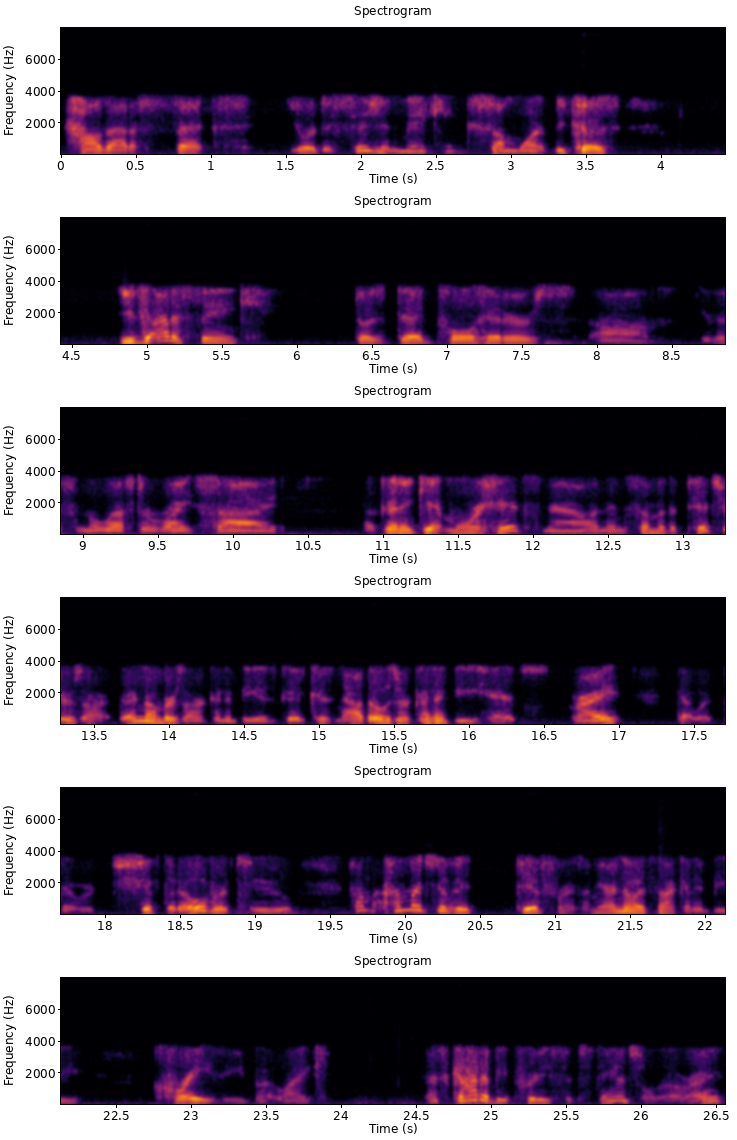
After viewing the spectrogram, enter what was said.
how that affects your decision making somewhat because you got to think those dead pull hitters, um, either from the left or right side, are going to get more hits now, and then some of the pitchers aren't their numbers aren't going to be as good because now those are going to be hits, right? That were that were shifted over to. How how much of a difference? I mean, I know it's not going to be crazy, but like that's got to be pretty substantial, though, right?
